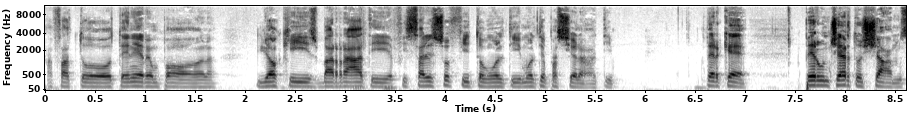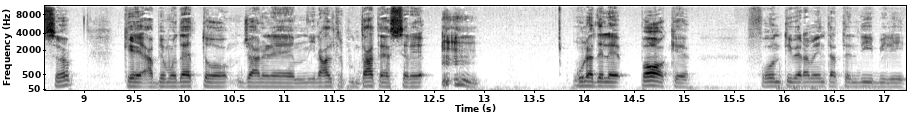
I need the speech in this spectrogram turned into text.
ha fatto tenere un po' gli occhi sbarrati e fissare il soffitto molti, molti appassionati. Perché per un certo Shams, che abbiamo detto già nelle- in altre puntate essere una delle poche fonti veramente attendibili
